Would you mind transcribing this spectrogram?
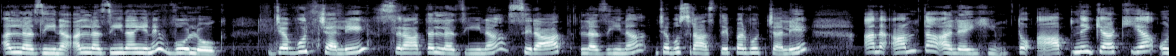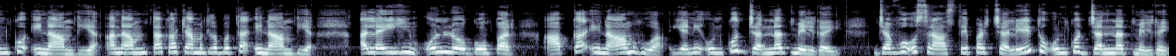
اللہ زینہ اللہ زینہ یعنی وہ لوگ۔ جب وہ چلے سرات الزینہ سرات لذینہ جب اس راستے پر وہ چلے انعامتا علیہم، تو آپ نے کیا کیا؟ ان کو انعام دیا۔ انعامتا کا کیا مطلب ہوتا ہے؟ انعام دیا۔ علیہم، ان لوگوں پر آپ کا انعام ہوا یعنی ان کو جنت مل گئی۔ جب وہ اس راستے پر چلے تو ان کو جنت مل گئی۔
